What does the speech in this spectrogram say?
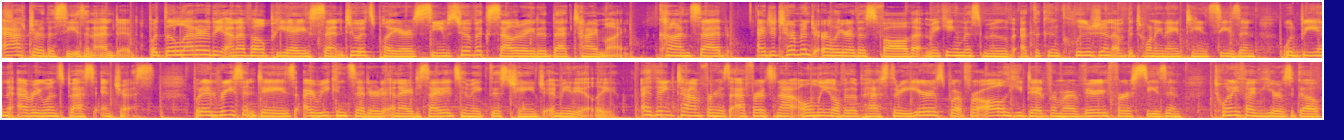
after the season ended, but the letter the NFLPA sent to its players seems to have accelerated that timeline. Khan said, I determined earlier this fall that making this move at the conclusion of the 2019 season would be in everyone's best interest. But in recent days, I reconsidered and I decided to make this change immediately. I thank Tom for his efforts not only over the past three years, but for all he did from our very first season 25 years ago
